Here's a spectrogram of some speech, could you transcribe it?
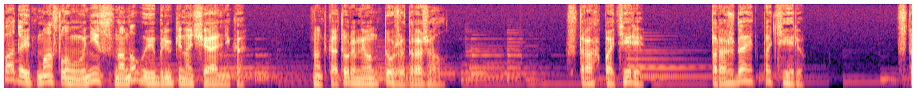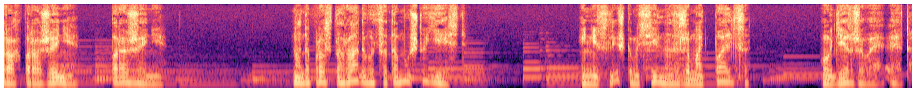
падает маслом вниз на новые брюки начальника, над которыми он тоже дрожал. Страх потери порождает потерю. Страх поражения – поражение. Надо просто радоваться тому, что есть. И не слишком сильно сжимать пальцы, удерживая это.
